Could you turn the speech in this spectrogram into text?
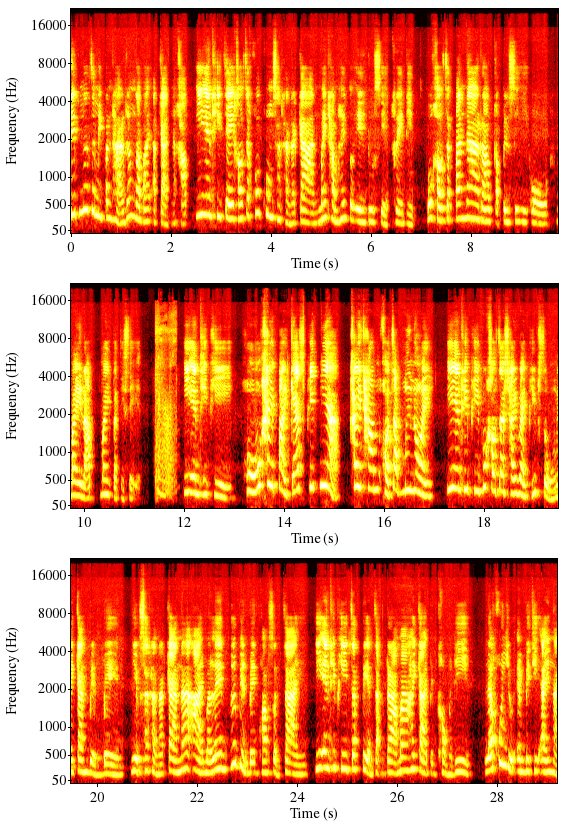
ลิฟน่าจะมีปัญหาเรื่องระบายอากาศนะครับ ENTJ เขาจะควบคุมสถานการณ์ ไม่ทำให้ตัวเองดูเสียเครดิต พวกเขาจะปั้นหน้าราวกับเป็น CEO ไม่รับไม่ปฏิเสธ ENTP โห ใครปล่อยแก๊สพิษเนี่ย ใครทำขอจับมือหน่อย ENTP พวกเขาจะใช้ไหวพริบสูงในการเบี่ยงเบน หยิบสถานการณ์น่าอายมาเล่นเพื่อเบี่ยงเบนความสนใจ ENTP จะเปลี่ยนจากดราม่าให้กลายเป็นคอมเมดี้แล้วคุณอยู่ MBTI ไหน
